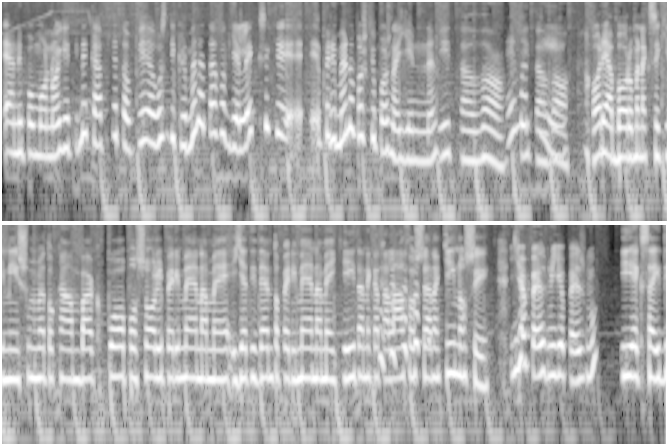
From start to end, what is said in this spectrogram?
ε, ανυπομονώ, γιατί είναι κάποια τα οποία εγώ συγκεκριμένα τα έχω διαλέξει και ε, περιμένω πώς και πώς να γίνουν. Κοίτα εδώ. Ε, μα κοίτα τι. εδώ. Ωραία, μπορούμε να ξεκινήσουμε με το comeback που όπως όλοι περιμέναμε, γιατί δεν το περιμέναμε και ήταν κατά λάθος ανακοίνωση. Για πες μου, για πες μου. Η XID.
